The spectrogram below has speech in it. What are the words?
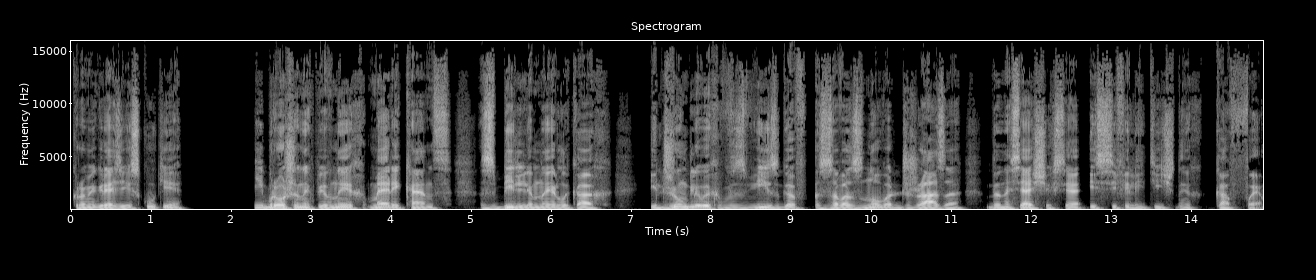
кроме грязи и скуки, и брошенных пивных Мэри Кэнс с биллем на ярлыках, и джунглевых взвизгов завозного джаза, доносящихся из сифилитичных кафе.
